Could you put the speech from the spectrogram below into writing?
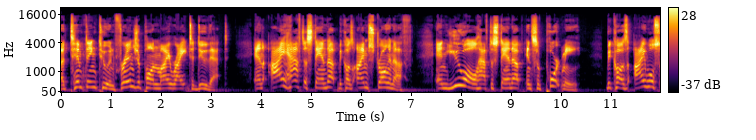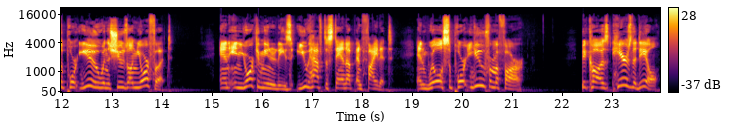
attempting to infringe upon my right to do that. And I have to stand up because I'm strong enough. And you all have to stand up and support me because I will support you when the shoe's on your foot. And in your communities, you have to stand up and fight it and we'll support you from afar. Because here's the deal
